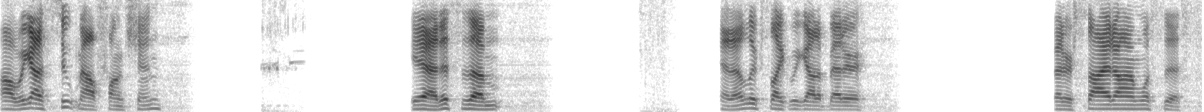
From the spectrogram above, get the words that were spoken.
Oh, we got a suit malfunction. Yeah, this is, um... Yeah, that looks like we got a better... Better sidearm. What's this?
